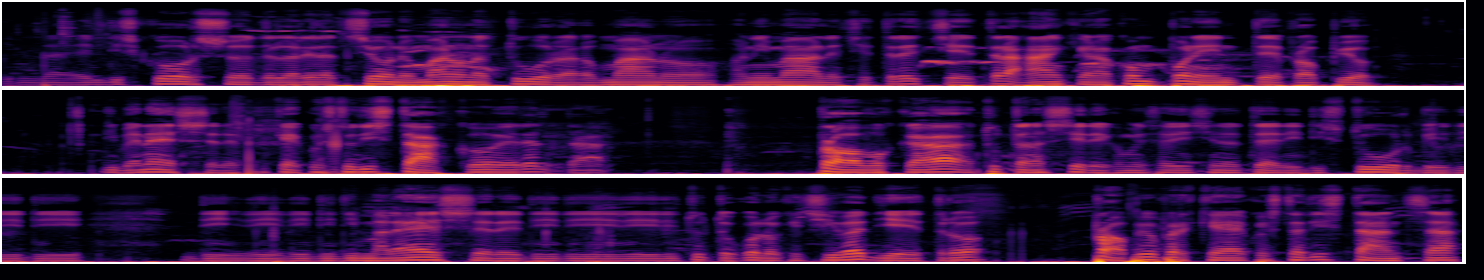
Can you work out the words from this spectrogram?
il, il discorso della relazione umano-natura, umano-animale, eccetera, eccetera, ha anche una componente proprio di benessere, perché questo distacco in realtà provoca tutta una serie, come stavi dicendo te, di disturbi, di, di, di, di malessere, di tutto quello che ci va dietro, proprio perché questa distanza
